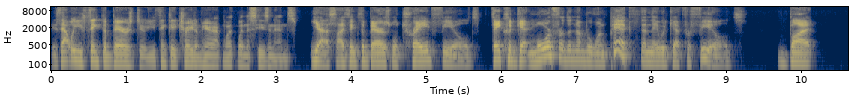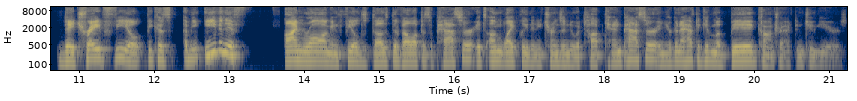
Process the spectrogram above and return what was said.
Is that what you think the Bears do? You think they trade him here when, when the season ends? Yes, I think the Bears will trade Fields. They could get more for the number one pick than they would get for Fields but they trade Field because I mean, even if I'm wrong and Fields does develop as a passer, it's unlikely that he turns into a top 10 passer, and you're going to have to give him a big contract in two years.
